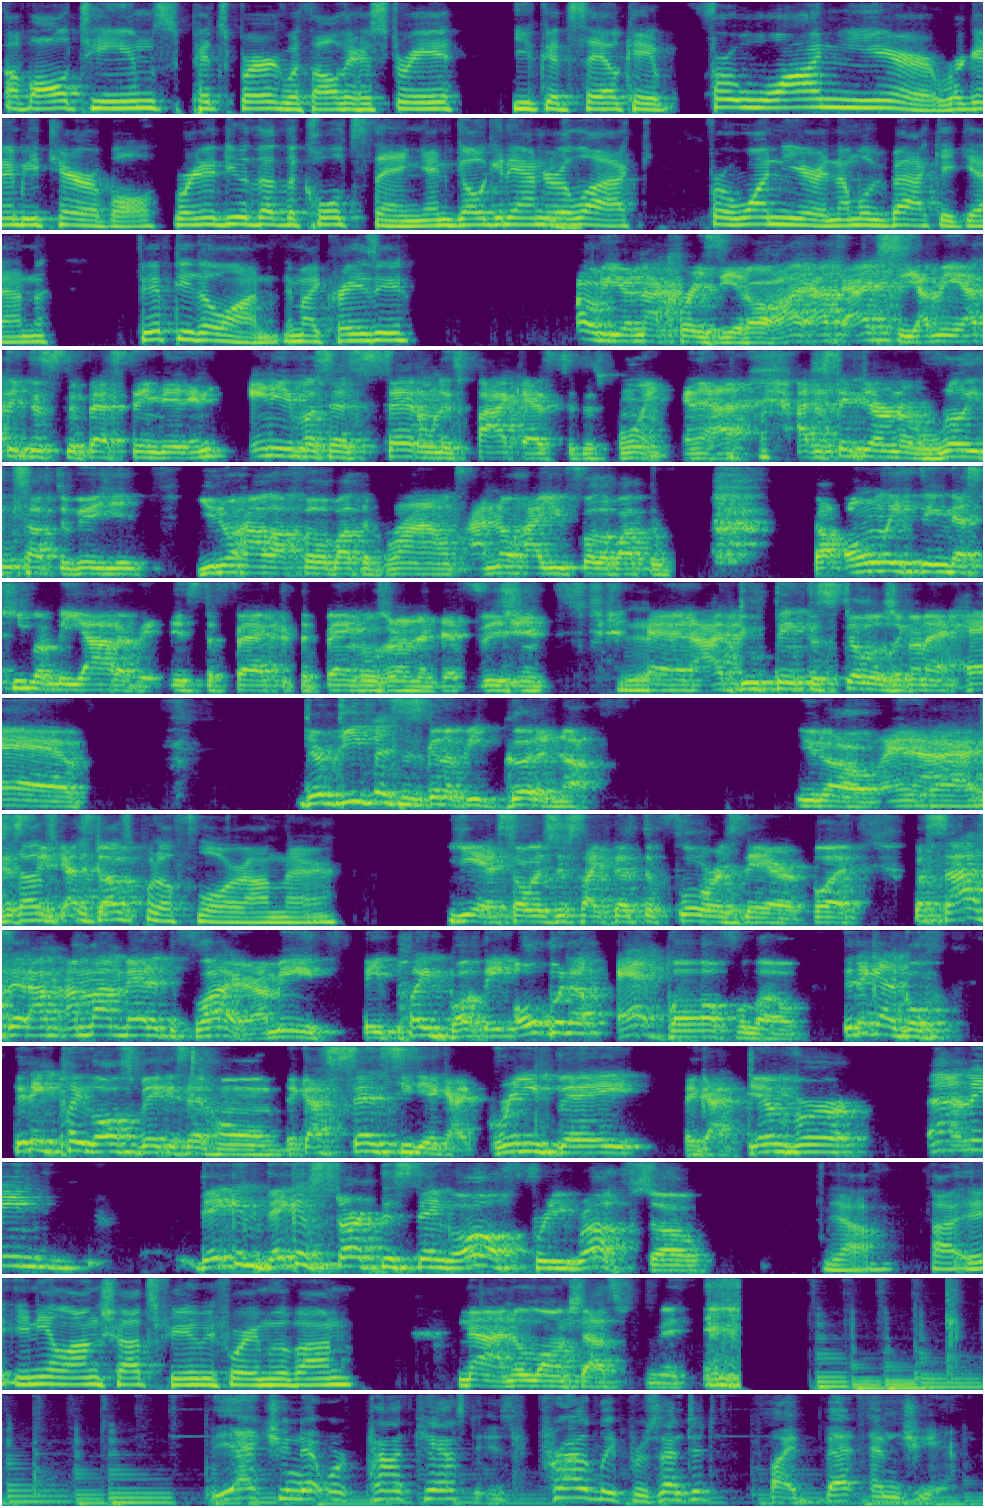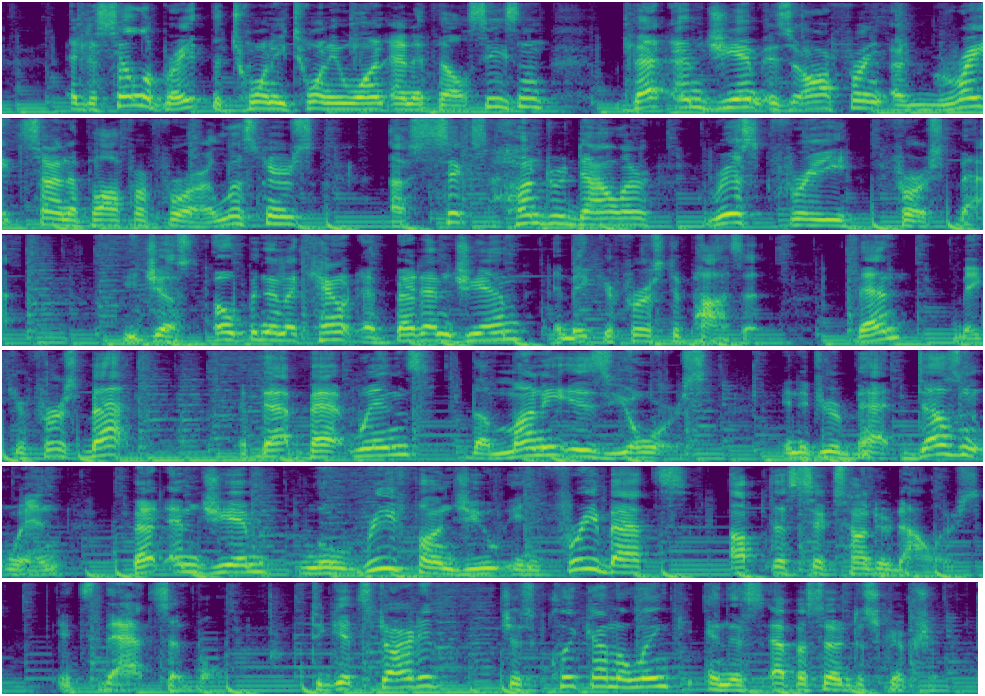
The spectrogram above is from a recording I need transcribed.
of all teams, Pittsburgh, with all their history, you could say, okay, for one year, we're going to be terrible. We're going to do the, the Colts thing and go get Andrew hmm. Luck for one year, and then we'll be back again. 50 to 1. Am I crazy? Oh, you're not crazy at all. I, I, actually, I mean, I think this is the best thing that any, any of us has said on this podcast to this point. And I, I just think they're in a really tough division. You know how I feel about the Browns. I know how you feel about the. The only thing that's keeping me out of it is the fact that the Bengals are in the division, yeah. and I do think the Steelers are going to have their defense is going to be good enough, you know. And yeah, I just does, think it does put a floor on there. Yeah, so it's just like that. The floor is there, but besides that, I'm, I'm not mad at the Flyer. I mean, they play, but they open up at Buffalo. Then they got to go. Then they play Las Vegas at home. They got Cincy. They got Green Bay. They got Denver. I mean, they can they can start this thing off pretty rough. So, yeah. Uh, any long shots for you before we move on? Nah, no long shots for me. The Action Network podcast is proudly presented by BetMGM. And to celebrate the 2021 NFL season, BetMGM is offering a great sign up offer for our listeners a $600 risk free first bet. You just open an account at BetMGM and make your first deposit. Then make your first bet. If that bet wins, the money is yours. And if your bet doesn't win, BetMGM will refund you in free bets up to $600. It's that simple. To get started, just click on the link in this episode description.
